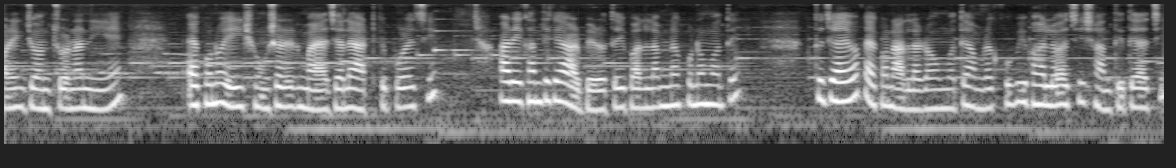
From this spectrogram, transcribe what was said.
অনেক যন্ত্রণা নিয়ে এখনও এই সংসারের মায়াজালে আটকে পড়েছি। আর এখান থেকে আর বেরোতেই পারলাম না কোনো মতে। তো যাই হোক, এখন আল্লাহ রহমতে আমরা খুবই ভালো আছি, শান্তিতে আছি।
